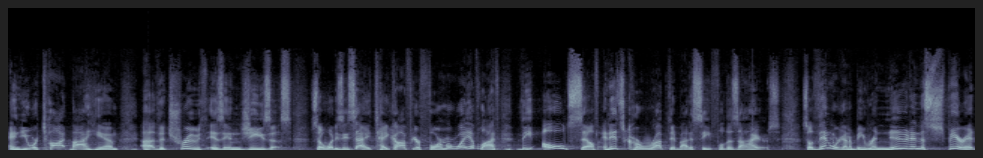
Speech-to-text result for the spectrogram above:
and you were taught by him, uh, the truth is in Jesus. So what does he say? Take off your former way of life, the old self, and it's corrupted by deceitful desires. So then we're going to be renewed in the spirit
